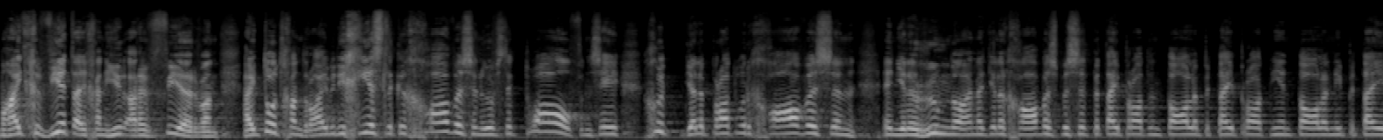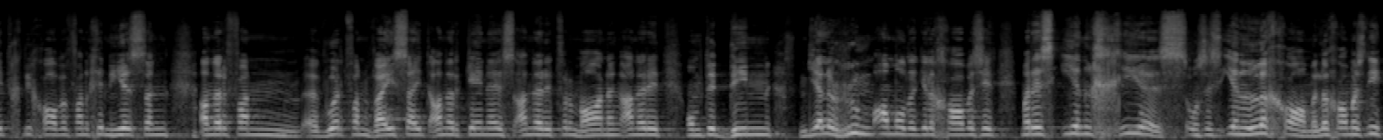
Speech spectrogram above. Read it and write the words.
maar hy het geweet hy gaan hier arriveer want hy tot gaan draai by die geestelike gawes in hoofstuk 12 en sê, "Goed, julle praat oor gawes en en julle roem daarin dat julle gawes besit. Party praat in tale, party praat nie in tale nie. Party het die gawe van genesing, ander van 'n uh, woord van wysheid, ander kennis, ander het vermaaning, ander het om te dien. Julle roem almal dat julle gawes het, maar dis een gees. Ons is een liggaam. 'n Liggaam is nie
